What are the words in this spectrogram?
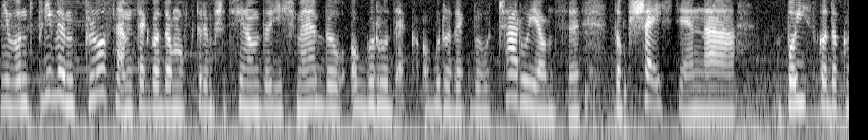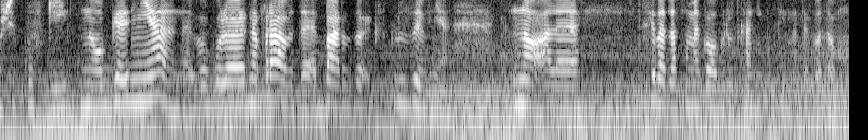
Niewątpliwym plusem tego domu, w którym przed chwilą byliśmy, był ogródek. Ogródek był czarujący. To przejście na boisko do koszykówki, no genialne, w ogóle naprawdę, bardzo ekskluzywnie. No ale chyba dla samego ogródka nie kupimy tego domu.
